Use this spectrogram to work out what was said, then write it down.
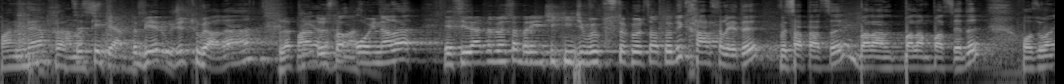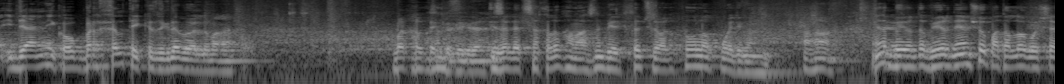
Proses Hammasi. ketyapti. Bu yer уже tugadi, ha? Mana do'stlar, o'ynalar esinglarda bo'lsa, birinchi, ikkinchi выпускda ko'rsatdik, har xil edi, vысотasi, baland balandpas edi. Hozir mana idealnik, u bir xil tekizlikda bo'ldi mana. Bir xil tekizlikda. izolyatsiya qilib hammasini berkitib chiroyli to'g'lab qo'ydik uni. Aha. Endi bu yerda bu yerda ham shu patolog o'sha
